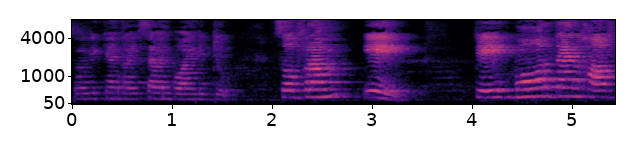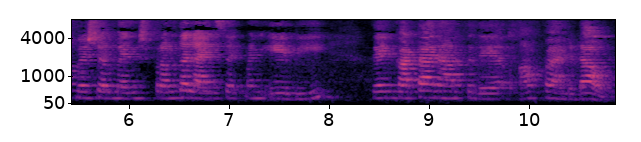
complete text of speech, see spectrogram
so we can write 7.2 so from a take more than half measurement from the line segment AB then cut an arc there up and down.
